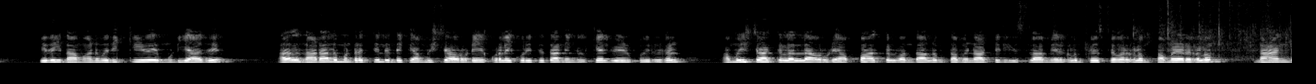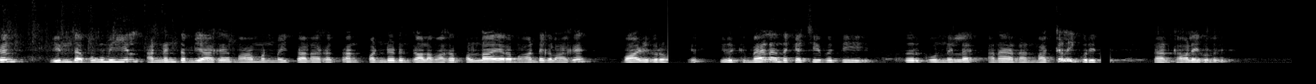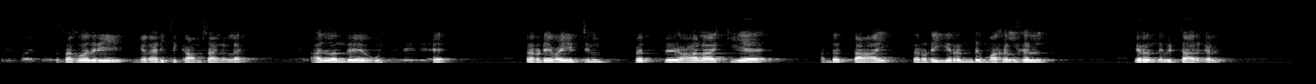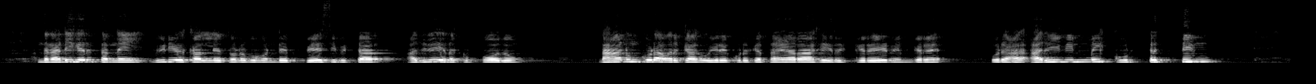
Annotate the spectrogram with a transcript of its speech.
இதை நாம் அனுமதிக்கவே முடியாது. அதனால் நாடாளுமன்றத்தில் இன்றைக்கு அமித்ஷா அவருடைய குரலை குறித்து தான் நீங்கள் கேள்வி எழுப்புகிறீர்கள் அமித்ஷாக்கள் அல்ல அவருடைய அப்பாக்கள் வந்தாலும் தமிழ்நாட்டில் இஸ்லாமியர்களும் கிறிஸ்தவர்களும் தமிழர்களும் நாங்கள் இந்த பூமியில் அண்ணன் தம்பியாக மாமன் மைத்தானாகத்தான் பன்னெடுங்காலமாக பல்லாயிரம் ஆண்டுகளாக வாழ்கிறோம். இது- இதுக்கு மேல அந்த கட்சியை பத்தி இதற்கு ஒன்றும் இல்லை. ஆனால் நான் மக்களை குறித்து நான் கவலை கொள்ளுகிறேன் ஒரு சகோதரி இங்கே நடித்து காமிச்சாங்கல்ல அது வந்து உண்மையிலேயே தன்னுடைய வயிற்றில் பெற்று ஆளாக்கிய அந்த தாய் தன்னுடைய இரண்டு மகள்கள் இறந்து விட்டார்கள். அந்த நடிகர் தன்னை வீடியோ காலில் தொடர்பு கொண்டு பேசிவிட்டார். அதுவே எனக்கு போதும். நானும் கூட அவருக்காக உயிரை கொடுக்க தயாராக இருக்கிறேன் என்கிற ஒரு அறிவின்மை கூட்டத்தின்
